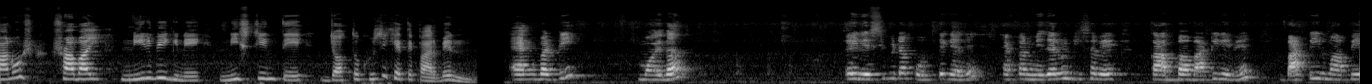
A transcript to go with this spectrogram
মানুষ সবাই নির্বিঘ্নে, নিশ্চিন্তে যত খুশি খেতে পারবেন। এক বাটি ময়দা। এই রেসিপিটা করতে গেলে একটা মেজারমেন্ট হিসাবে কাপ বা বাটি নেবেন। বাটির মাপে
